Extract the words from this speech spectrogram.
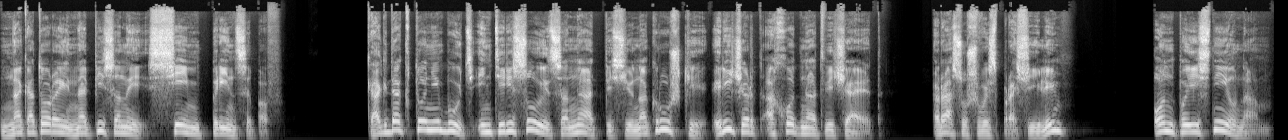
на которой написаны семь принципов. Когда кто-нибудь интересуется надписью на кружке, Ричард охотно отвечает «Раз уж вы спросили». Он пояснил нам,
